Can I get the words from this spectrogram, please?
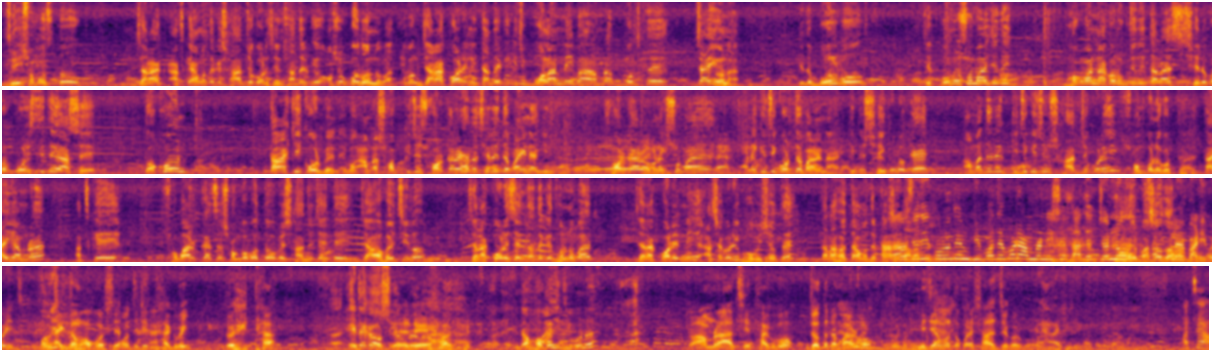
যেই সমস্ত যারা আজকে আমাদেরকে সাহায্য করেছেন, তাদেরকে অসংখ্য ধন্যবাদ, এবং যারা করেনি, তাদেরকে কিছু বলার নেই বা আমরা বলতে চাইও না। কিন্তু বলব যে কোনো সময় যদি ভগবান না করুক, যদি তারা সেরকম পরিস্থিতি আসে তখন তারা কি করবেন? এবং আমরা সব কিছু সরকারের হাতে ছেড়ে দিতে পারি না কিন্তু। সরকার অনেক সময় অনেক কিছু করতে পারে না। কিন্তু সেগুলোকে আমাদের কিছু কিছু সাহায্য করেই সম্পন্ন করতে হয়। তাই আমরা আজকে সবার কাছে সংঘবদ্ধভাবে সাহায্য চাইতে যাওয়া হয়েছিল। যারা করেছেন তাদেরকে ধন্যবাদ। যারা করেননি আশা করি ভবিষ্যতে তারা হয়তো আমাদের পাশে তারাও যদি কোনোদিন বিপদে পড়ে আমরা নিশ্চয় তাদের জন্য। বাড়ি বাড়ি একদম অবশ্যই। পজিটিভ থাকবেই। তো এটা হ্যাঁ, এটাকে অস্বীকার এটা হবেই জীবনে। তো আমরা আছি থাকব যতটা পারব নিজের মতো করে সাহায্য করব। আচ্ছা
